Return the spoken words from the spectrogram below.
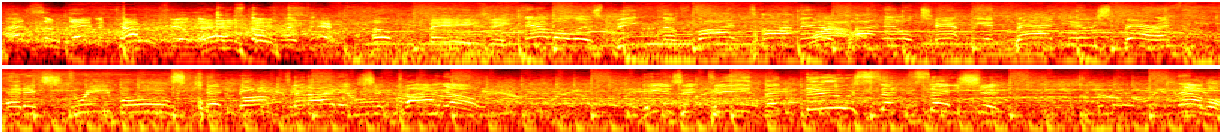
That's some David Copperfield looking stuff right there. Amazing. Neville has beaten the five-time Intercontinental Champion Bad News Barrett at Extreme Rules kickoff tonight in Chicago. He is indeed the new sensation. Neville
